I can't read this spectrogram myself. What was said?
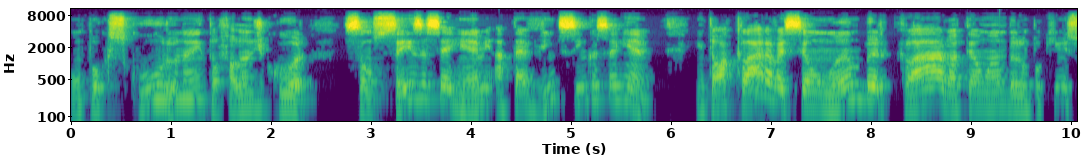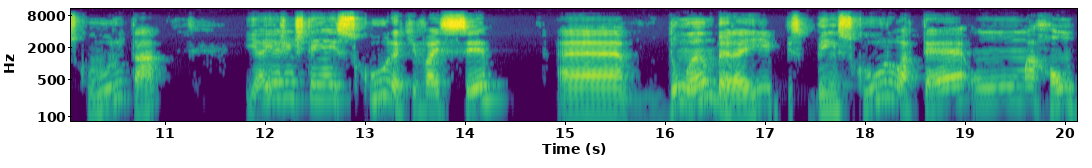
um pouco escuro, né? Então falando de cor, são 6 SRM até 25 SRM. Então a clara vai ser um amber claro até um amber um pouquinho escuro, tá? E aí a gente tem a escura que vai ser é, de um amber aí bem escuro até um marrom,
